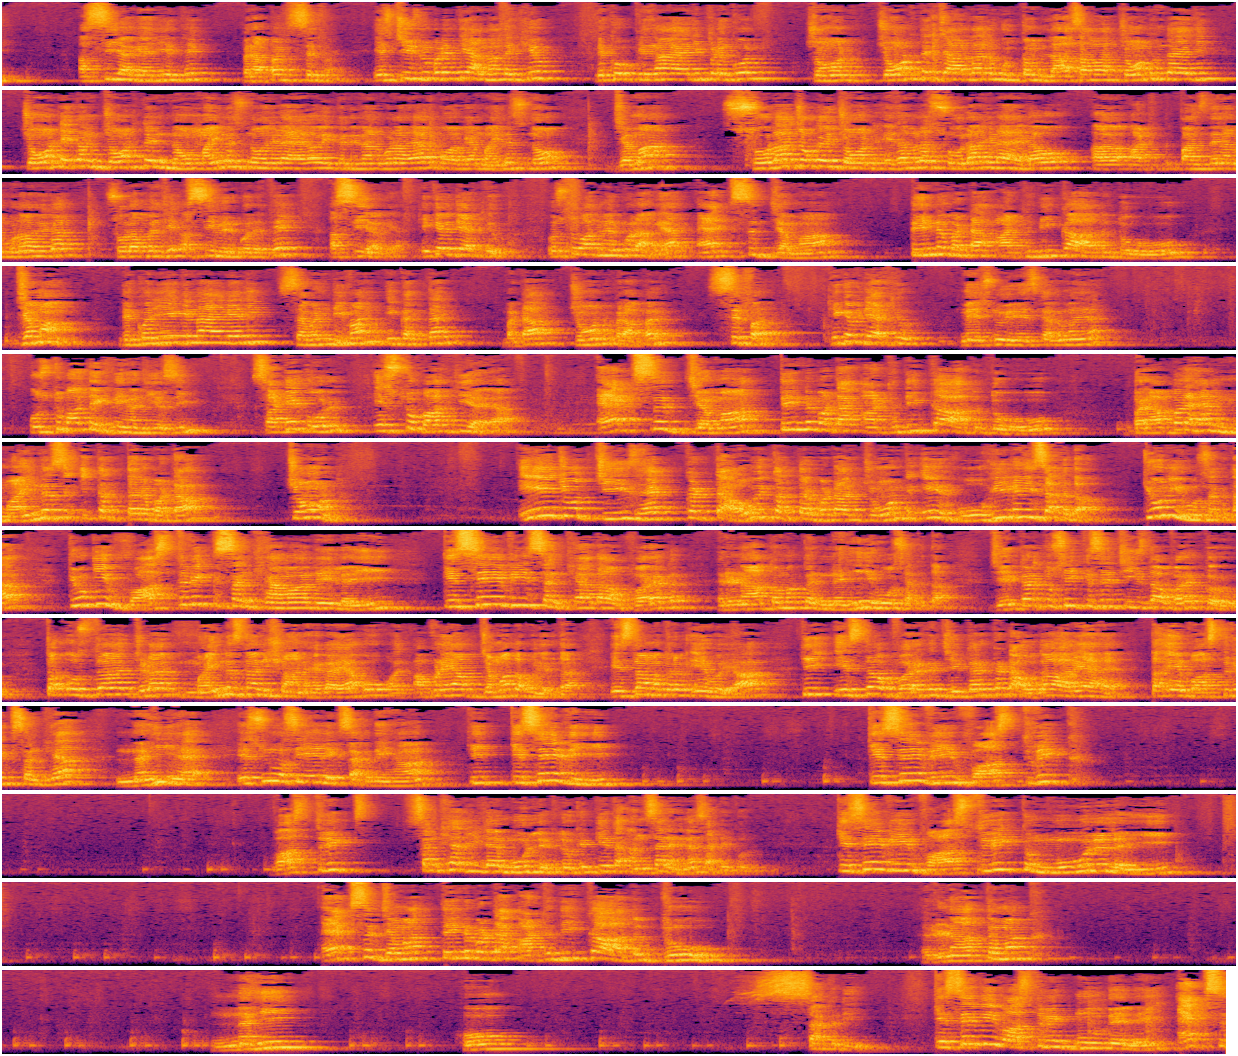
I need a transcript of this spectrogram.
80 ਆ ਗਿਆ ਜੀ ਇੱਥੇ, ਬਰਾਬਰ ਸਿਫਰ। ਇਸ ਚੀਜ਼ ਨੂੰ ਬੜੇ ਧਿਆਨ ਨਾਲ ਦੇਖਿਓ। ਦੇਖੋ, ਕਿੰਨਾ ਆਇਆ ਜੀ ਆਪਣੇ ਕੋਲ? 64 64 ਤੇ 4 ਦਾ ਲਘੁੱਤਮ ਲਾਸਾਵਾ 64 ਹੁੰਦਾ ਹੈ ਜੀ। 64 ਏਕਮ 64 ਤੇ 9 9 ਜਿਹੜਾ ਹੈਗਾ, ਉਹ ਇੱਕ ਦੇ ਨਾਲ ਗੁਣਾ ਹੋਇਆ ਉਹ ਆ ਗਿਆ -9 ਜਮਾ 16 ਚੌਕੇ 64 ਇਹਦਾ ਮਤਲਬ 16 ਜਿਹੜਾ ਹੈਗਾ, ਉਹ 8 5 ਦੇ ਨਾਲ ਗੁਣਾ ਹੋਏਗਾ। 16 ਪੰਜੇ 80 ਮੇਰੇ ਕੋਲ ਇੱਥੇ 80 ਆ ਗਿਆ। ਠੀਕ ਹੈ, ਵਿਦਿਆਰਥੀਓ? ਉਸ ਤੋਂ ਬਾਅਦ ਮੇਰੇ ਕੋਲ ਆ ਗਿਆ, x ਜਮਾ 3 8 ਦੀ ਘਾਤ 2 ਜਮਾ। ਦੇਖੋ ਜੀ, ਇਹ ਕਿੰਨਾ ਆ ਗਿਆ ਜੀ? 71 71 ਬਟਾ 64 ਬਰਾਬਰ 0 ਠੀਕ ਹੈ ਵਿਦਿਆਰਥੀਓ, ਮੈਂ ਇਸ ਨੂੰ ਇਰੇਜ਼ ਕਰ ਲਵਾਂ ਜਰਾ। ਉਸ ਤੋਂ ਬਾਅਦ ਦੇਖਦੇ ਹਾਂ ਜੀ ਅਸੀਂ। ਸਾਡੇ ਕੋਲ ਇਸ ਤੋਂ ਬਾਅਦ ਕੀ ਆਇਆ? X 3 ਬਟਾ 8 ਦੀ ਘਾਤ 2 ਬਰਾਬਰ ਹੈ -71 ਬਟਾ 64 ਇਹ ਜੋ ਚੀਜ਼ ਹੈ, ਘਟਾਓ 71 ਬਟਾ 64 ਇਹ ਹੋ ਹੀ ਨਹੀਂ ਸਕਦਾ। ਕਿਉਂ ਨਹੀਂ ਹੋ ਸਕਦਾ? ਕਿਉਂਕਿ ਵਾਸਤਵਿਕ ਸੰਖਿਆਵਾਂ ਦੇ ਲਈ ਕਿਸੇ ਵੀ ਸੰਖਿਆ ਦਾ ਵਰਗ ಋਣਾਤਮਕ ਨਹੀਂ ਹੋ ਸਕਦਾ। ਜੇਕਰ ਤੁਸੀਂ ਕਿਸੇ ਚੀਜ਼ ਦਾ ਵਰਗ ਕਰੋ, ਤਾਂ ਉਸ ਦਾ ਜਿਹੜਾ ਮਾਈਨਸ ਦਾ ਨਿਸ਼ਾਨ ਹੈਗਾ ਆ, ਉਹ ਆਪਣੇ ਆਪ ਜਮਾ ਦਾ ਹੋ ਜਾਂਦਾ। ਇਸ ਦਾ ਮਤਲਬ ਇਹ ਹੋਇਆ ਕਿ ਇਸ ਦਾ ਵਰਗ ਜੇਕਰ ਘਟਾਉਦਾ ਆ ਰਿਹਾ ਹੈ, ਤਾਂ ਇਹ ਵਾਸਤਵਿਕ ਸੰਖਿਆ ਨਹੀਂ ਹੈ। ਇਸ ਨੂੰ ਅਸੀਂ ਇਹ ਲਿਖ ਸਕਦੇ ਹਾਂ ਕਿ ਕਿਸੇ ਵੀ ਕਿਸੇ ਵੀ ਵਾਸਤਵਿਕ ਵਾਸਤਵਿਕ ਸੰਖਿਆ ਦੀ ਜਿਹੜਾ ਮੂਲ ਲਿਖ ਲਓ ਕਿਉਂਕਿ ਇਹ ਤਾਂ ਆਨਸਰ ਹੈ ਨਾ ਸਾਡੇ ਕੋਲ ਕਿਸੇ ਵੀ ਵਾਸਤਵਿਕ ਮੂਲ ਲਈ x 3/8 ਦੀ ਘਾਤ 2 ಋಣਾਤਮਕ ਨਹੀਂ ਹੋ ਸਕਦੀ ਕਿਸੇ ਵੀ ਵਾਸਤਵਿਕ ਮੂਲ ਦੇ ਲਈ x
